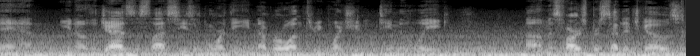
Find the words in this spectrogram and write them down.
and you know, the Jazz this last season were the number one three point shooting team in the league um, as far as percentage goes.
